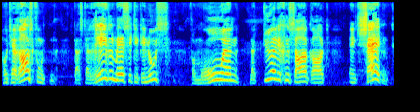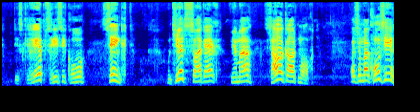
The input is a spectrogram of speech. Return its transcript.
hat herausgefunden, dass der regelmäßige Genuss vom rohen, natürlichen Sauerkraut entscheidend das Krebsrisiko senkt. Und jetzt sage ich wie man Sauerkraut macht. Also man kann sich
